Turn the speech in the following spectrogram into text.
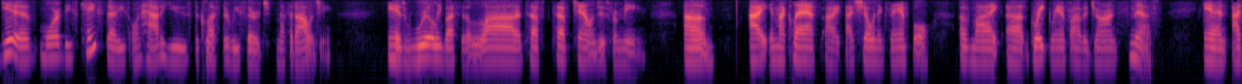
give more of these case studies on how to use the cluster research methodology. It has really busted a lot of tough, tough challenges for me. Um, I in my class, I, I show an example of my uh, great grandfather John Smith, and I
